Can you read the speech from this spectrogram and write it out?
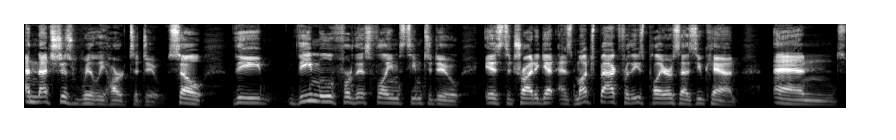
and that's just really hard to do. So the the move for this Flames team to do is to try to get as much back for these players as you can and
